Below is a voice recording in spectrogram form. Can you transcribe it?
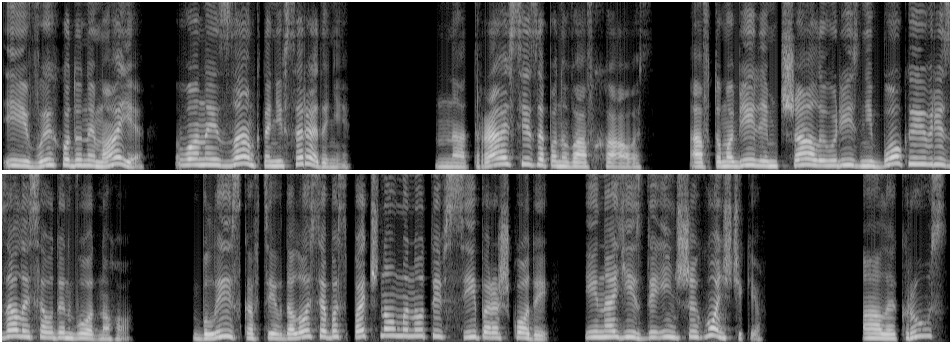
І виходу немає, вони замкнені всередині. На трасі запанував хаос. Автомобілі мчали у різні боки і врізалися один в одного. Блискавці вдалося безпечно оминути всі перешкоди і наїзди інших гонщиків. Але Круз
